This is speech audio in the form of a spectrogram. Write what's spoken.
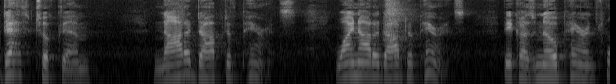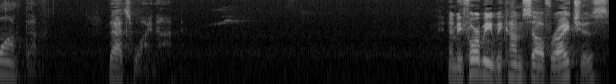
death took them, not adoptive parents. Why not adoptive parents? Because no parents want them. That's why not. And before we become self righteous,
